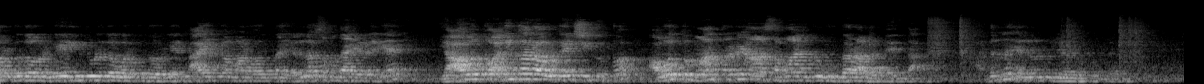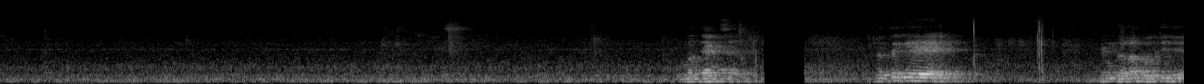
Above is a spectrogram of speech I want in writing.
ವರ್ಗದವರಿಗೆ, ಹಿಂದುಳಿದ ವರ್ಗದವರಿಗೆ ಕಾಯಕ ಮಾಡುವಂತ ಎಲ್ಲ ಸಮುದಾಯಗಳಿಗೆ ಯಾವತ್ತು ಅಧಿಕಾರ ಅವ್ರ ಕೈ ಸಿಗುತ್ತೋ ಅವತ್ತು ಮಾತ್ರನೇ ಆ ಸಮಾಜಗಳು ಉದ್ಧಾರ ಆಗುತ್ತೆ ಅಂತ. ಅದನ್ನ ಎಲ್ಲರೂ ಹೇಳಬೇಕು ತುಂಬ ಥ್ಯಾಂಕ್ಸ್ ಸರ್. ಜೊತೆಗೆ ನಿಮ್ಗೆಲ್ಲ ಗೊತ್ತಿದೆ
